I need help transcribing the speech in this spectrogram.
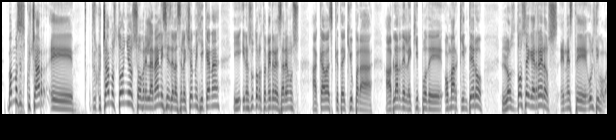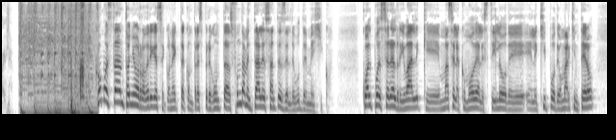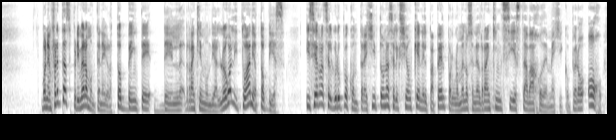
vamos a escuchar, eh, te escuchamos, Toño, sobre el análisis de la selección mexicana y, nosotros también regresaremos a Cabasqueta IQ para hablar del equipo de Omar Quintero, los 12 guerreros en este último baile. ¿Cómo están? Toño Rodríguez se conecta con tres preguntas fundamentales antes del debut de México. ¿Cuál puede ser el rival que más se le acomode al estilo del equipo de Omar Quintero? Bueno, enfrentas primero a Montenegro, top 20 del ranking mundial. Luego a Lituania, top 10. Y cierras el grupo contra Egipto, una selección que en el papel, por lo menos en el ranking, sí está abajo de México. Pero ojo,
